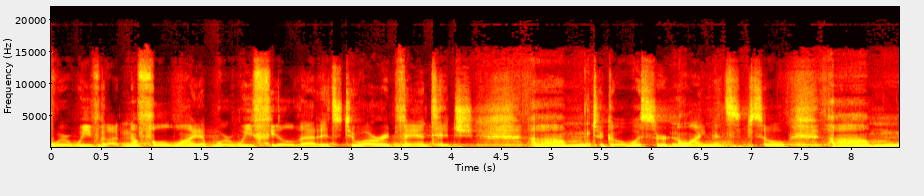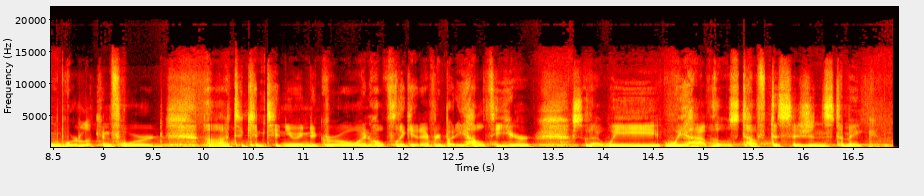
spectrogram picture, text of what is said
where we've gotten a full lineup where we feel that it's to our advantage um, to go with certain alignments. So um, we're looking forward uh, to continuing to grow and hopefully get everybody healthy here so that we we have those tough decisions to make.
